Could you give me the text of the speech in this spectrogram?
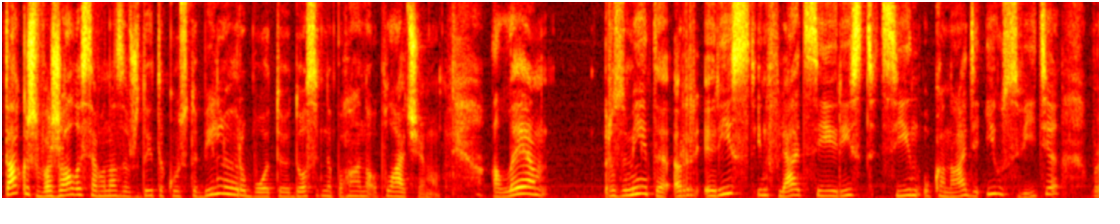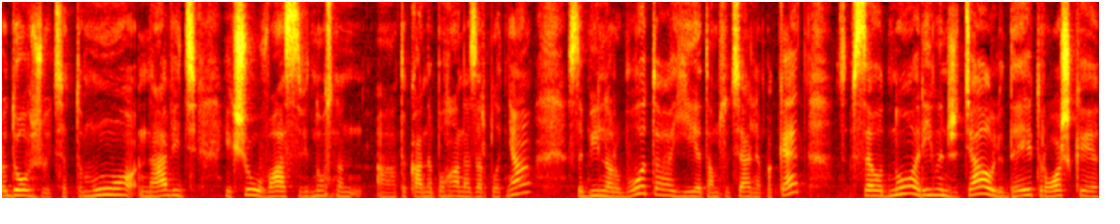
Також вважалася вона завжди такою стабільною роботою, досить непогано оплачуємо. Але розумієте, ріст інфляції, ріст цін у Канаді і у світі продовжується. Тому навіть якщо у вас відносно така непогана зарплатня, стабільна робота, є там соціальний пакет, все одно рівень життя у людей трошки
